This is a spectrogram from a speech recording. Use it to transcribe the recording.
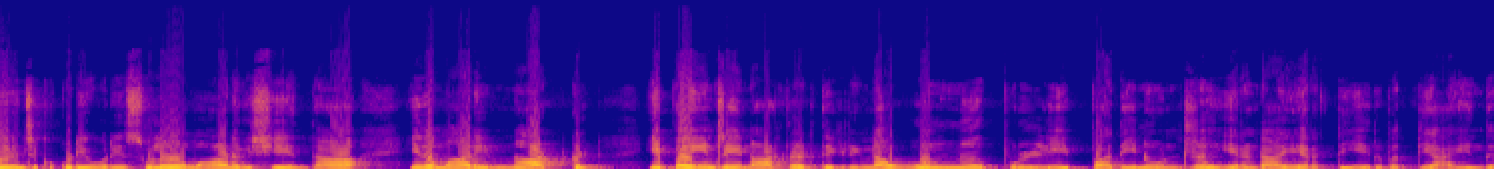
தெரிஞ்சுக்கக்கூடிய ஒரு சுலபமான விஷயந்தான் இது மாதிரி நாட்கள். இப்போ இன்றைய நாட்கள் எடுத்துக்கிட்டிங்கன்னா ஒன்று புள்ளி பதினொன்று இரண்டாயிரத்தி இருபத்தி ஐந்து.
